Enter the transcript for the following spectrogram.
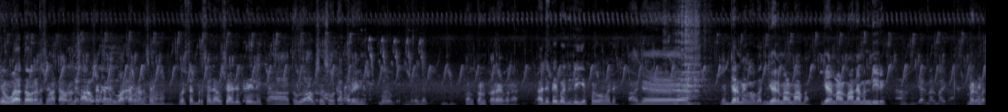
કેવું વાતાવરણ છે? વાતાવરણ સારું છે ઠંડુ વાતાવરણ છે. વરસાદ વરસાદ આવશે આજે કઈ નહીં? થોડું આવશે સોટા પડે. બરોબર. પણ કણ કણ કરે વરા આજે કઈ બાજુ જઈએ ફરવા માટે? આજે એમ જરમાઈમાં બાજુ. જરમાળમાં મા બા ઘેરમાળ માના મંદિરે. બરોબર?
